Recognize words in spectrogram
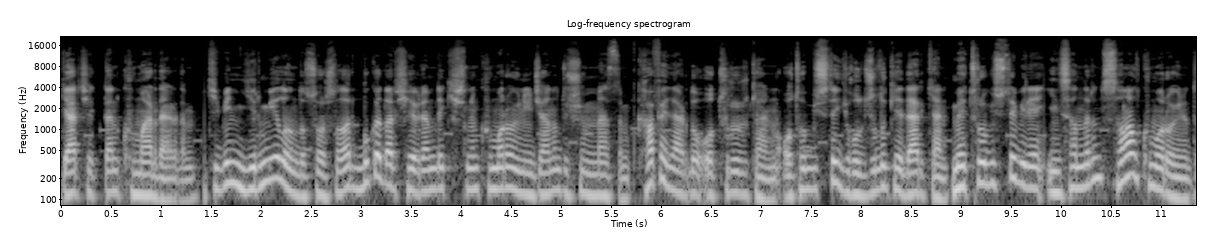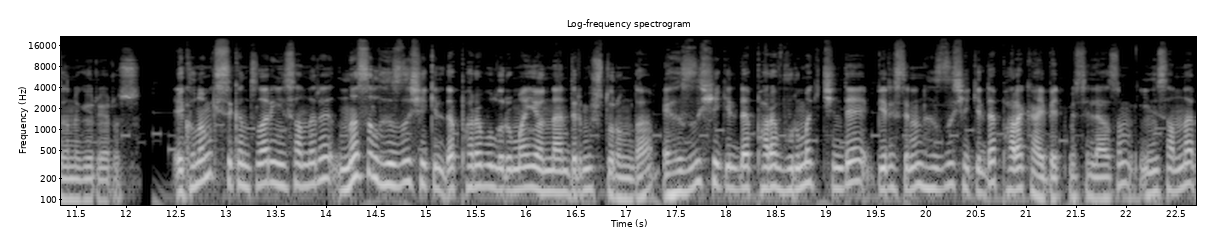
gerçekten kumar derdim. 2020 yılında sorsalar bu kadar çevremde kişinin kumar oynayacağını düşünmezdim. Kafelerde otururken, otobüste yolculuk ederken, metrobüste bile insanların sanal kumar oynadığını görüyoruz. Ekonomik sıkıntılar insanları nasıl hızlı şekilde para buluruma yönlendirmiş durumda. E hızlı şekilde para vurmak için de birisinin hızlı şekilde para kaybetmesi lazım. İnsanlar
